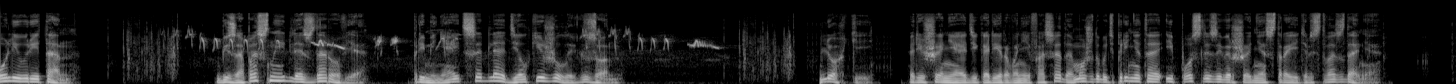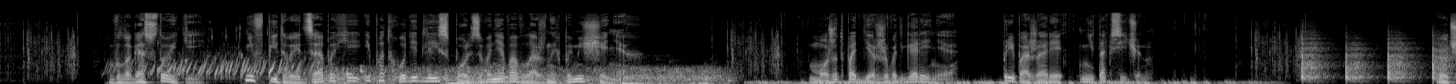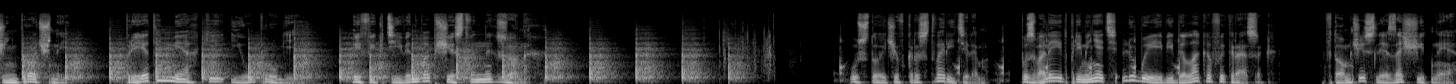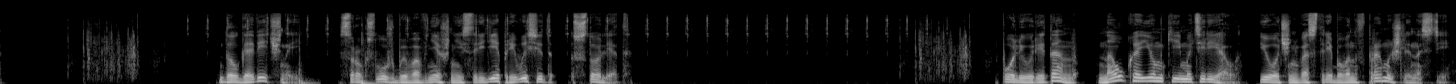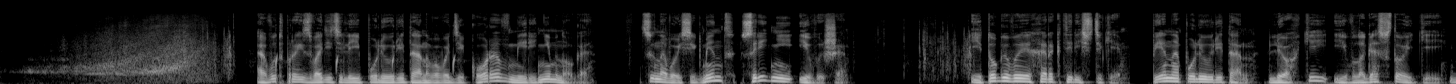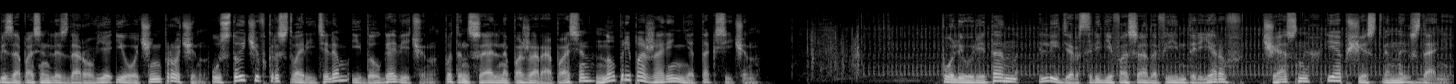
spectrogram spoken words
Полиуретан. Безопасный для здоровья. Применяется для отделки жилых зон. Легкий. Решение о декорировании фасада может быть принято и после завершения строительства здания. Влагостойкий. Не впитывает запахи и подходит для использования во влажных помещениях. Может поддерживать горение. При пожаре не токсичен. Очень прочный, при этом мягкий и упругий. Эффективен в общественных зонах. Устойчив к растворителям. Позволяет применять любые виды лаков и красок, в том числе защитные. Долговечный. Срок службы во внешней среде превысит 100 лет. Полиуретан – наукоемкий материал и очень востребован в промышленности. А вот производителей полиуретанового декора в мире немного. Ценовой сегмент – средний и выше. Итоговые характеристики. Пенополиуретан – легкий и влагостойкий, безопасен для здоровья и очень прочен, устойчив к растворителям и долговечен, потенциально пожароопасен, но при пожаре не токсичен. Полиуретан – лидер среди фасадов и интерьеров частных и общественных зданий.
